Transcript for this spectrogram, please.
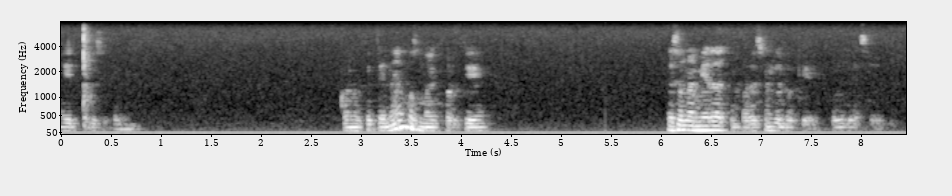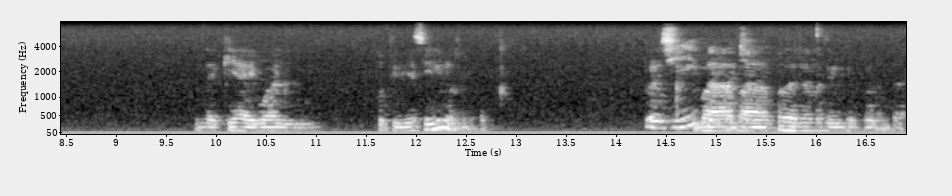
a ir por ese camino. Con lo que tenemos, Mike, porque es una mierda a comparación de lo que podría ser. De aquí a igual puti 10 siglos, mijo. Pero sí, va, pero va a poder la siguiente pregunta.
